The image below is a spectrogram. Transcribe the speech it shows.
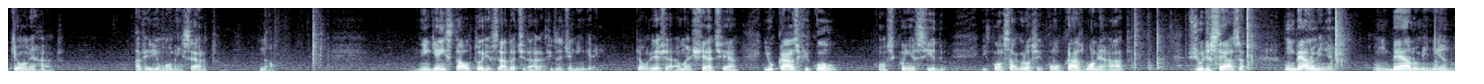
Por que o homem errado? Haveria um homem certo? Não. Ninguém está autorizado a tirar a vida de ninguém. Então, veja, a manchete é. E o caso ficou conhecido e consagrou-se como o caso do homem errado. Júlio César, um belo menino, um belo menino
